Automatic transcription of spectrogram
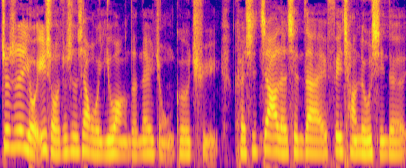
就是有一首就是像我以往的那种歌曲，可是加了现在非常流行的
